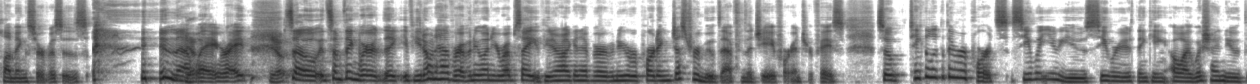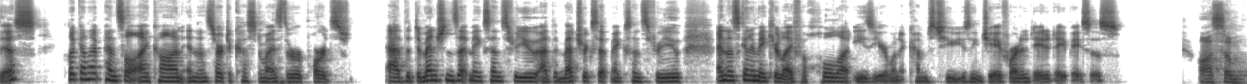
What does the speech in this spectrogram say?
plumbing services in that yep. way, right? Yep. So it's something where like if you don't have revenue on your website, if you're not going to have revenue reporting, just remove that from the GA4 interface. So take a look at the reports, see what you use, see where you're thinking, "Oh, I wish I knew this." Click on that pencil icon and then start to customize the reports. Add the dimensions that make sense for you, add the metrics that make sense for you, and that's going to make your life a whole lot easier when it comes to using GA4 on a day-to-day basis. Awesome.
